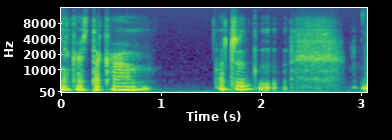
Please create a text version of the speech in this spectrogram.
jakaś taka, znaczy, y,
